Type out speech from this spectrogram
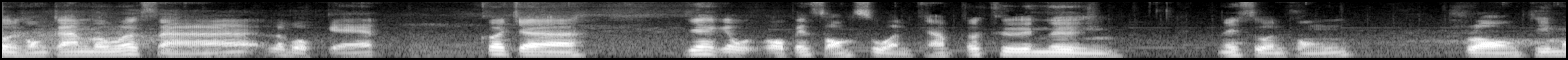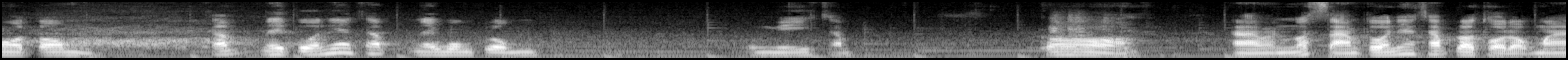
ส่วนของการบำรุงรักษาระบบแก๊สก็จะแยกออกเป็น 2 ส่วนครับ ก็คือ 1 ในส่วนของกรองที่หม้อต้มครับ ในตัวเนี้ยครับในวงกลมตรงนี้ครับ ก็อ่าน็อตสามตัวเนี้ยครับเราถอดออกมา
